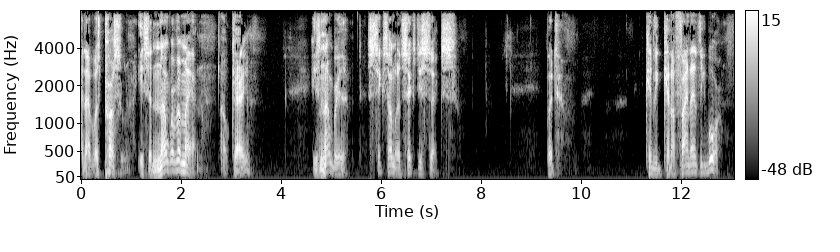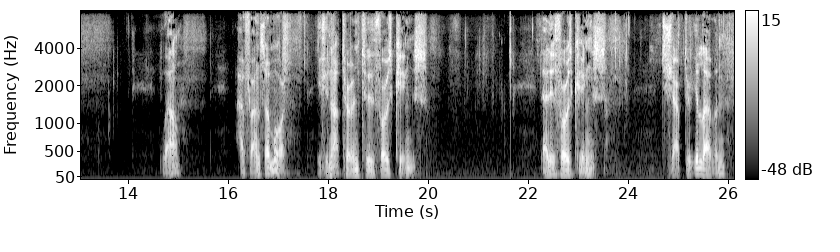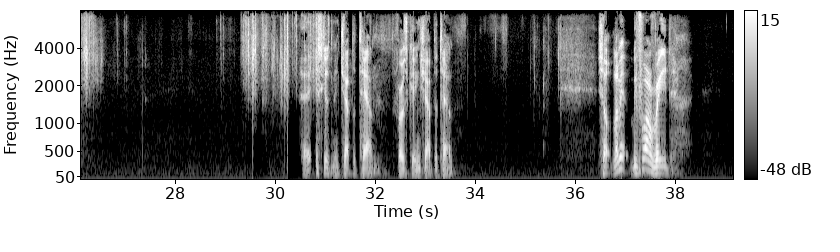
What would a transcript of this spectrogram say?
And I was puzzled. It's a number of a man, okay? His number is 666. But can we can I find anything more? Well, I found some more. If you now turn to First Kings, that is First Kings, chapter eleven. Uh, excuse me, chapter 10, First King chapter 10. So let me, before I read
